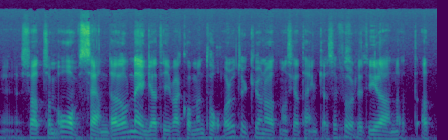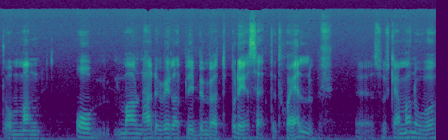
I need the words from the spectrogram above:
Eh, så att som avsändare av negativa kommentarer tycker jag nog att man ska tänka sig för lite grann. Att, att om, man, om man hade velat bli bemött på det sättet själv Eh, så ska man nog,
